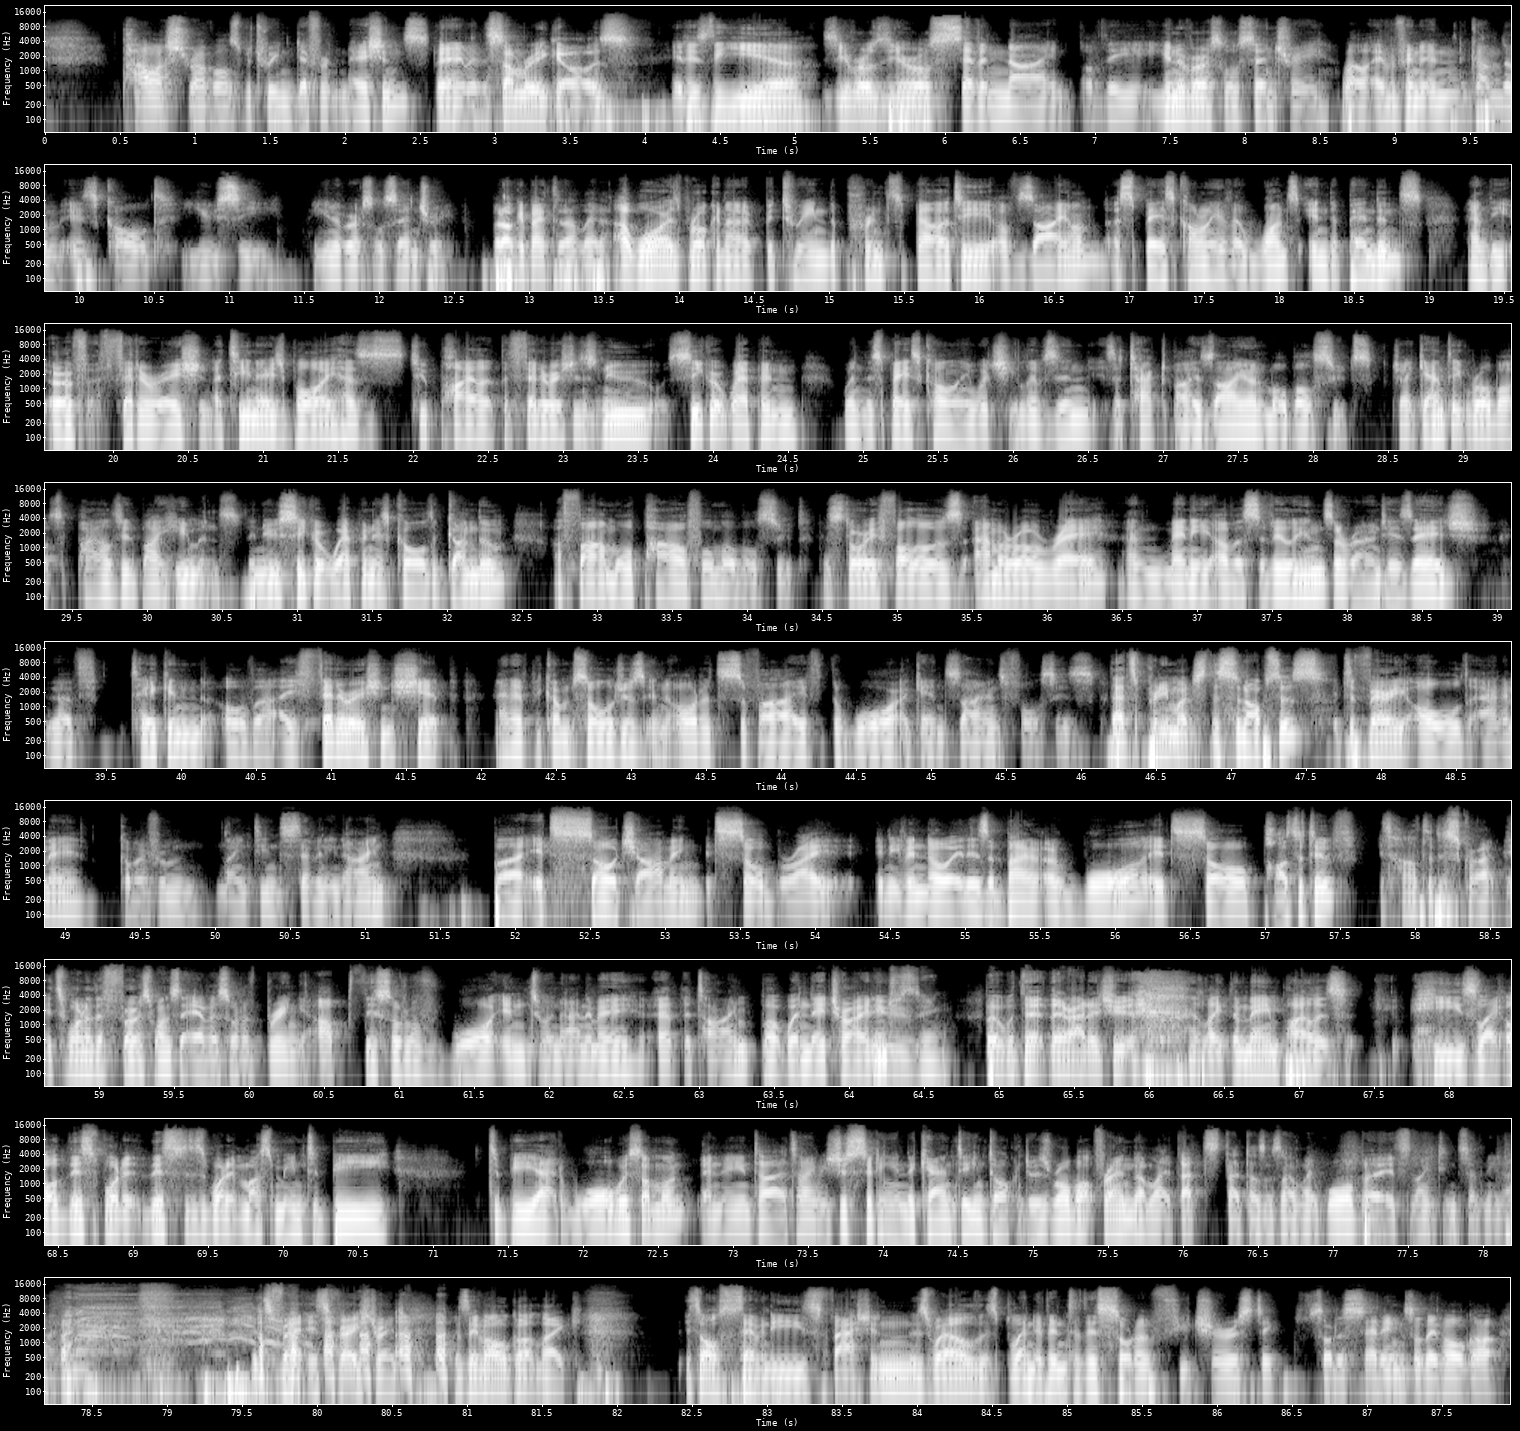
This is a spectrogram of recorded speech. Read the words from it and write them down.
power struggles between different nations. But anyway, the summary goes it is the year 0079 of the Universal Century. Well, everything in Gundam is called UC, Universal Century. But I'll get back to that later. A war has broken out between the Principality of Zeon, a space colony that wants independence, and the Earth Federation. A teenage boy has to pilot the Federation's new secret weapon when the space colony which he lives in is attacked by Zeon mobile suits, gigantic robots piloted by humans. The new secret weapon is called Gundam, a far more powerful mobile suit. The story follows Amuro Ray and many other civilians around his age who have taken over a Federation ship and have become soldiers in order to survive the war against Zeon's forces. That's pretty much the synopsis. It's a very old anime coming from 1979, but it's so charming. It's so bright. And even though it is about a war, it's so positive. It's hard to describe. It's one of the first ones to ever sort of bring up this sort of war into an anime at the time. But when they try to Interesting. but with their, their attitude like the main pilot's he's like oh this what it this is what it must mean to be to be at war with someone, and the entire time he's just sitting in the canteen talking to his robot friend. I'm like, that's that doesn't sound like war, but it's 1979. it's very it's very strange because they've all got like it's all 70s fashion as well that's blended into this sort of futuristic sort of setting so they've all got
